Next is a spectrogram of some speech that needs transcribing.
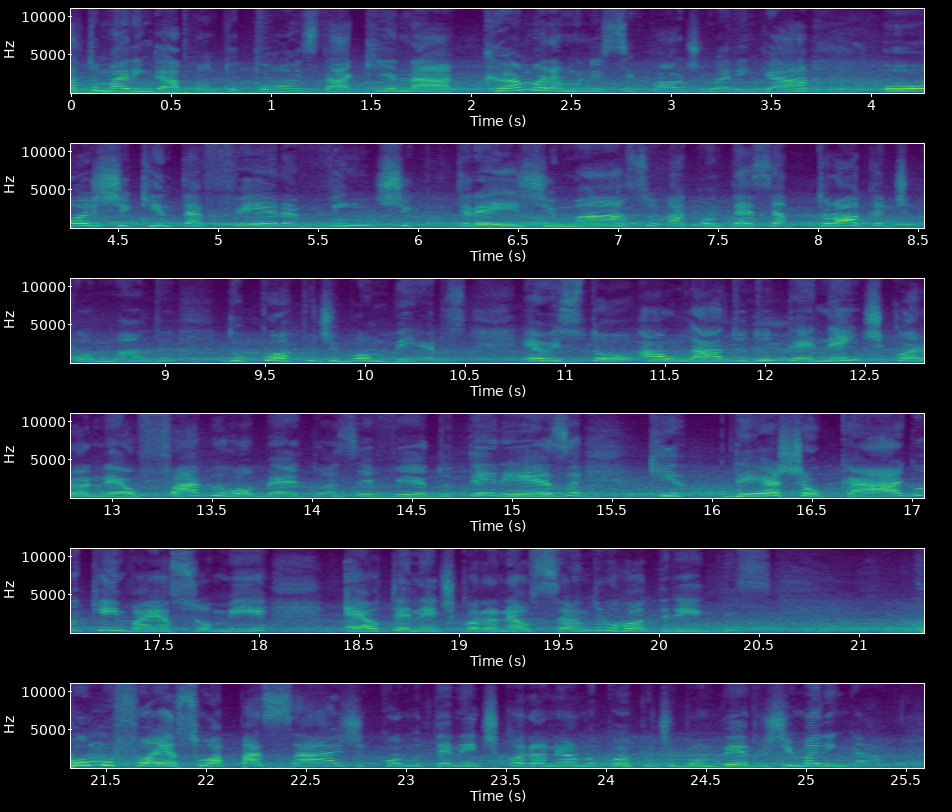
Maringá.com está aqui na Câmara Municipal de Maringá. Hoje, quinta-feira, 23 de março, acontece a troca de comando do Corpo de Bombeiros. Eu estou ao lado do Tenente Coronel Fábio Roberto Azevedo Tereza, que deixa o cargo, e quem vai assumir é o Tenente Coronel Sandro Rodrigues. Como foi a sua passagem como Tenente Coronel no Corpo de Bombeiros de Maringá?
